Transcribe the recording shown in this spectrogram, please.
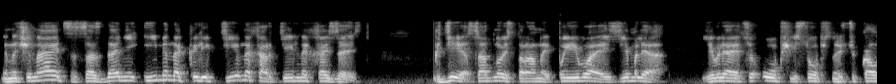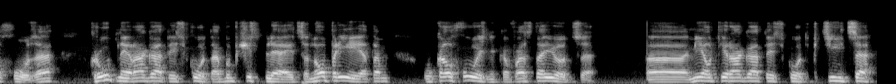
и начинается создание именно коллективных артельных хозяйств, где, с одной стороны, паевая земля является общей собственностью колхоза, крупный рогатый скот обобществляется, но при этом у колхозников остается Э, мелкий рогатый скот, птица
